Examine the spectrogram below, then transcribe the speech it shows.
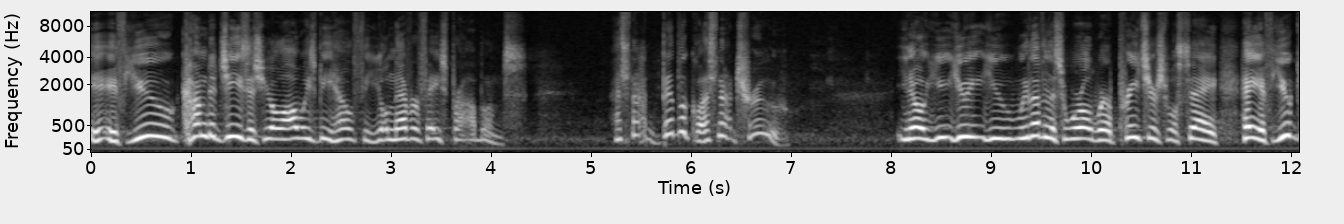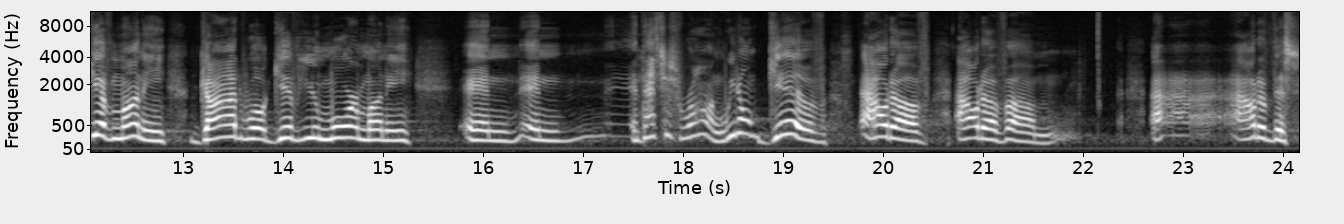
if you come to Jesus, you'll always be healthy. You'll never face problems. That's not biblical. That's not true. You know, you, you, you, we live in this world where preachers will say, hey, if you give money, God will give you more money. And, and, and that's just wrong. We don't give out of, out of, um, out of this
